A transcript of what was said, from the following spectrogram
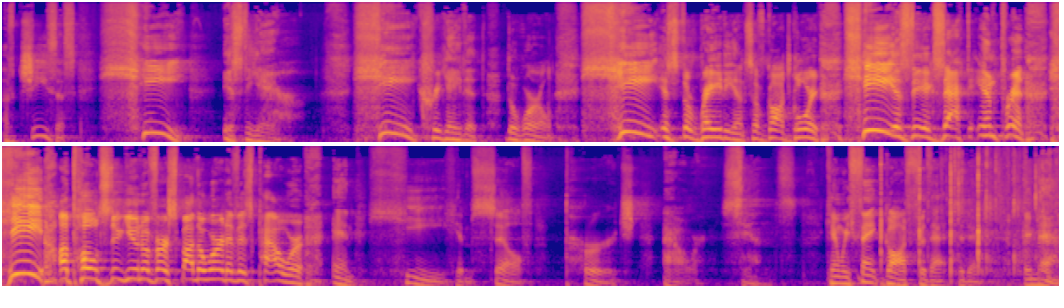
of Jesus. He is the heir. He created the world. He is the radiance of God's glory. He is the exact imprint. He upholds the universe by the word of his power. And he himself purged our sins. Can we thank God for that today? Amen.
